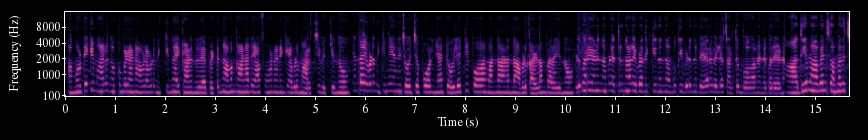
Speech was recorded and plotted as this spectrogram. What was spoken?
അങ്ങോട്ടേക്ക് മാറി നോക്കുമ്പോഴാണ് അവൾ അവിടെ നിൽക്കുന്നതായി കാണുന്നത്. പെട്ടെന്ന് അവൻ കാണാതെ ആ ഫോൺ ആണെങ്കിൽ അവൾ മറച്ചു വെക്കുന്നു. എന്താ ഇവിടെ നിൽക്കുന്നതെന്ന് ചോദിച്ചപ്പോൾ ഞാൻ ടോയ്ലറ്റിൽ പോകാൻ വന്നാണെന്ന് അവൾ കള്ളം പറയുന്നു. അവൾ പറയുകയാണ് നമ്മൾ എത്ര നാൾ ഇവിടെ നിൽക്കുന്നത് നമുക്ക് ഇവിടുന്ന് വേറെ വല്ല സ്ഥലത്തും പോകാമെന്ന് പറയാണ്. ആദ്യം അവൻ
